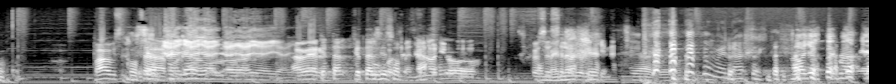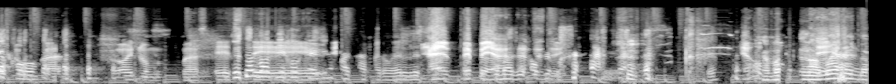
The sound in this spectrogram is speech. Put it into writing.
José, o sea, Ya, ya, ya, ya, ya, ya, ya. A ver, ¿Qué tal, qué tal si es José homenaje? Celorio Homenaje. güey. Homenaje. No, yo estoy más viejo. Hoy no más. Tú estás más viejo que Este, yo, Paca, pero él es Eh, Pepe, ah, más viejo que- de- ¿eh? Amor, Lo amárrenlo.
